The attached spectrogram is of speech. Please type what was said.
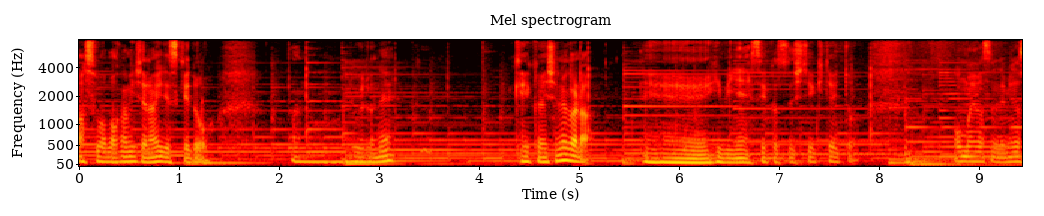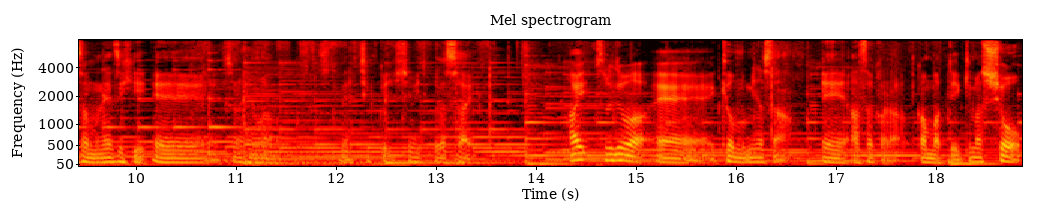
明日は我が身じゃないですけど、あの、いろいろね、警戒しながらえー、日々ね生活していきたいと思いますので皆さんもね是非、えー、その辺はねチェックしてみてください。はいそれでは、えー、今日も皆さん、え朝から頑張っていきましょ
